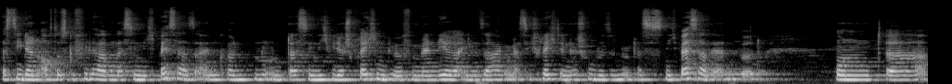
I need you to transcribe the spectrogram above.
dass die dann auch das Gefühl haben, dass sie nicht besser sein könnten und dass sie nicht widersprechen dürfen, wenn Lehrer ihnen sagen, dass sie schlecht in der Schule sind und dass es nicht besser werden wird. Und äh,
